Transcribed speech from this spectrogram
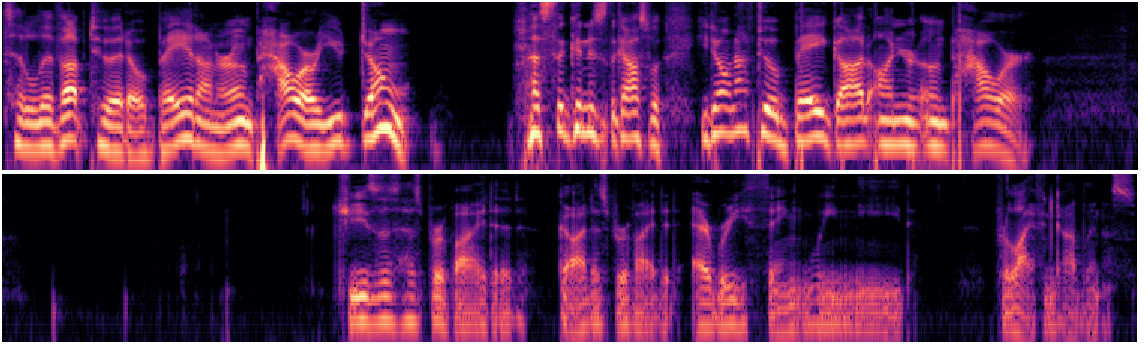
to live up to it, obey it on our own power. You don't. That's the good news of the gospel. You don't have to obey God on your own power. Jesus has provided, God has provided everything we need for life and godliness,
